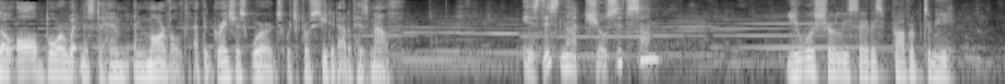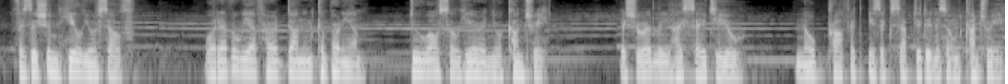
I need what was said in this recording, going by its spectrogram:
So all bore witness to him and marveled at the gracious words which proceeded out of his mouth. Is this not Joseph's son? You will surely say this proverb to me, Physician, heal yourself. Whatever we have heard done in Capernaum, do also here in your country. Assuredly, I say to you, no prophet is accepted in his own country.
